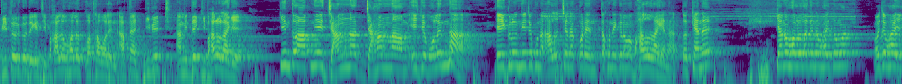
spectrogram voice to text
বিতর্ক দেখেছি ভালো ভালো কথা বলেন আপনার ডিবেট আমি দেখি ভালো লাগে। কিন্তু আপনি এই জান্নাত জাহান্নাম এই যে বলেন না এইগুলো নিয়ে যখন আলোচনা করেন, তখন এগুলো আমার ভালো লাগে না। তো কেন? কেন ভালো লাগে না ভাই তোমার? যে ভাই,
